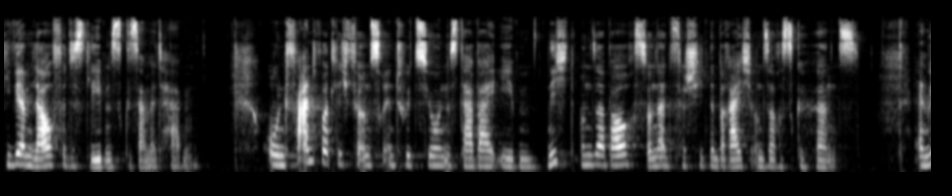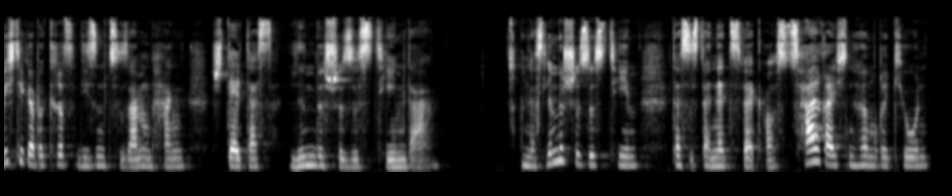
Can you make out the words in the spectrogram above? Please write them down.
die wir im Laufe des Lebens gesammelt haben. Und verantwortlich für unsere Intuition ist dabei eben nicht unser Bauch, sondern verschiedene Bereiche unseres Gehirns. Ein wichtiger Begriff in diesem Zusammenhang stellt das limbische System dar. Und das limbische System, das ist ein Netzwerk aus zahlreichen Hirnregionen,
